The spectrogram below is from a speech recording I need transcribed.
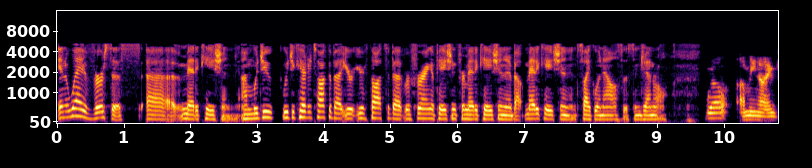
in a way versus uh, medication. Um, would you would you care to talk about your, your thoughts about referring a patient for medication and about medication and psychoanalysis in general? Well, I mean, I've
